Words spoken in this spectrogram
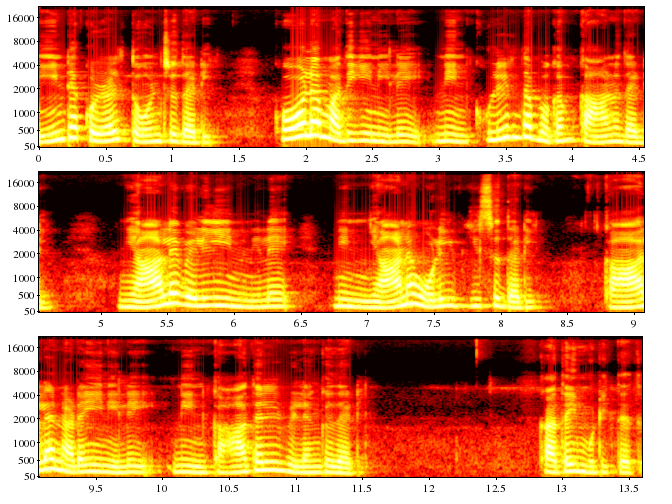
நீண்ட குழல் தோன்றுதடி. கோலமதியினிலே நீ குளிர்ந்த முகம் காணுதடி. ஞால வெளியினிலே நீ ஞான ஒளி வீசுதடி. கால நடையினிலே நின் காதல் விளங்குதடி. கதை முடித்தது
